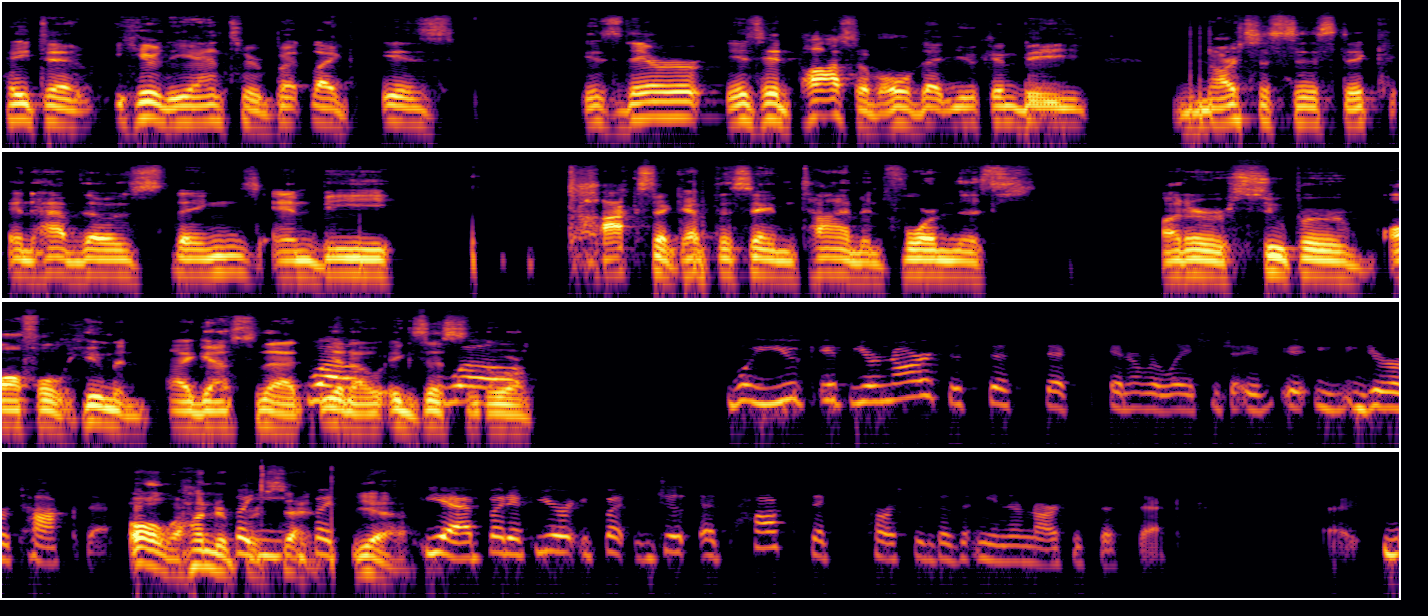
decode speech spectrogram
hate to hear the answer but like is is there is it possible that you can be narcissistic and have those things and be toxic at the same time and form this utter super awful human i guess that you know exists in the world Well, you if you're narcissistic in a relationship, if, if you're toxic. oh 100% But you- but- yeah Yeah, but if you're but just a toxic person doesn't mean they're narcissistic. Uh,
